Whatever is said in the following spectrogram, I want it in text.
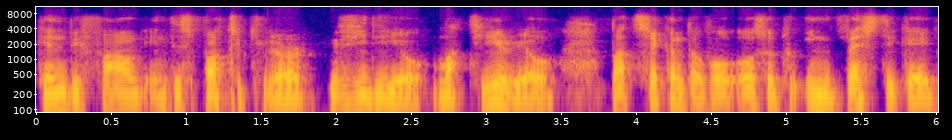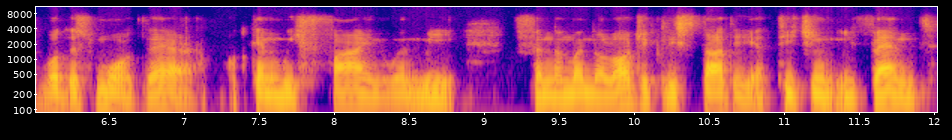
can be found in this particular video material. But second of all, also to investigate what is more there. What can we find when we phenomenologically study a teaching event,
